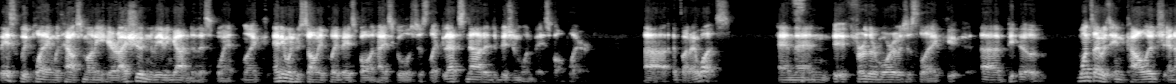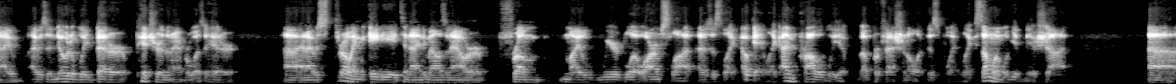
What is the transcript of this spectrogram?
basically playing with house money here. I shouldn't have even gotten to this point. Like anyone who saw me play baseball in high school is just like that's not a division one baseball player. Uh, but i was. And then it, furthermore it was just like uh, uh once I was in college and I I was a notably better pitcher than I ever was a hitter, uh, and I was throwing 88 to 90 miles an hour from my weird low arm slot. I was just like, okay, like I'm probably a, a professional at this point. Like someone will give me a shot. Uh,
